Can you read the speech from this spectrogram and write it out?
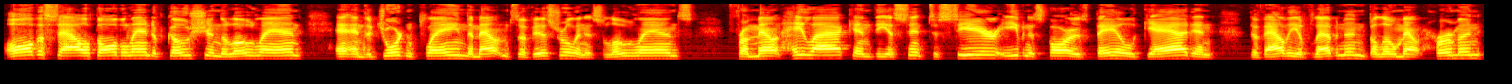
all the south, all the land of Goshen, the lowland, and the Jordan plain, the mountains of Israel and its lowlands, from Mount Halak and the ascent to Seir, even as far as Baal Gad and the valley of Lebanon, below Mount Hermon.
